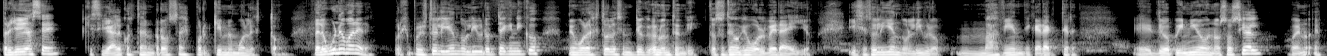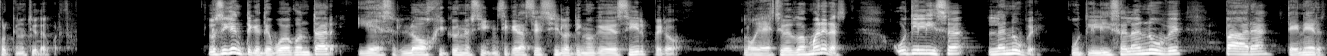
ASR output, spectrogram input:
Pero yo ya sé que si algo está en rosa es porque me molestó. De alguna manera. Por ejemplo, si estoy leyendo un libro técnico, me molestó en el sentido que no lo entendí. Entonces tengo que volver a ello. Y si estoy leyendo un libro más bien de carácter eh, de opinión o social, bueno, es porque no estoy de acuerdo. Lo siguiente que te puedo contar, y es lógico, ni siquiera sé si lo tengo que decir, pero lo voy a decir de todas maneras, utiliza la nube. Utiliza la nube para tener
